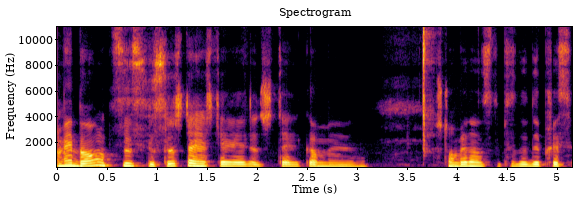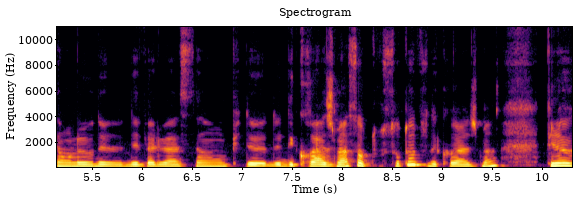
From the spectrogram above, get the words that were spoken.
Mais bon, c'est ça, j'étais comme. Euh, je tombais dans cette espèce de dépression-là, d'évaluation, puis de, découragement, surtout, surtout du découragement. Puis là,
